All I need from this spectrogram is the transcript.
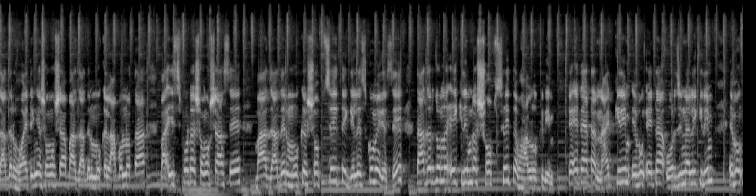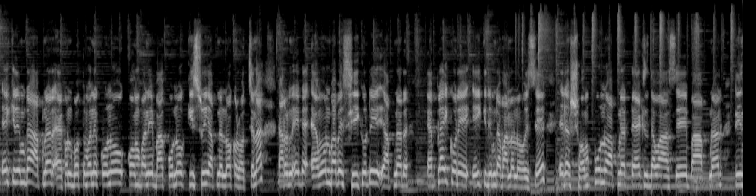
যাদের হোয়াইটিং এর সমস্যা বা যাদের মুখে লাবণ্যতা বা স্পটের সমস্যা আছে বা যাদের মুখে সবচেয়ে গ্লেজ কমে গেছে, তাদের জন্য এই ক্রিমটা সবচেয়ে ভালো ক্রিম। তো এটা একটা নাইট ক্রিম এবং এটা অরিজিনালি ক্রিম এবং এই ক্রিমটা আপনার এখন বর্তমানে কোনো কোম্পানি বা কোনো কিছুই আপনার নকল হচ্ছে না। কারণ এটা এমনভাবে সিকিউরিটি আপনার অ্যাপ্লাই করে এই ক্রিমটা বানানো হয়েছে। এটা সম্পূর্ণ আপনার ট্যাক্স দেওয়া আছে বা আপনার টিন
